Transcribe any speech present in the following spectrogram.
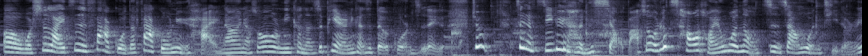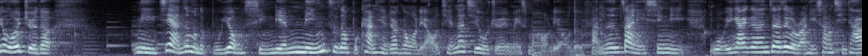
哦，我是来自法国的法国女孩，然后讲说，哦，你可能是骗人，你可能是德国人之类的，就这个几率很小吧？所以我就超讨厌问那种智障问题的人，因为我会觉得。你既然这么的不用心，连名字都不看天就要跟我聊天，那其实我觉得也没什么好聊的。反正，在你心里，我应该跟在这个软体上其他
